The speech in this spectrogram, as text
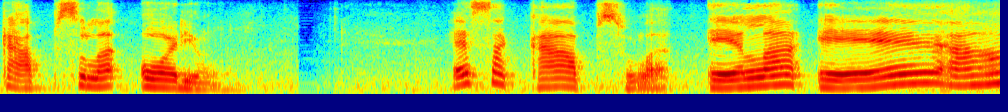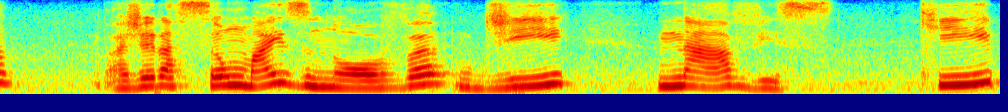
cápsula Orion. Essa cápsula, ela é a, a geração mais nova de naves que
